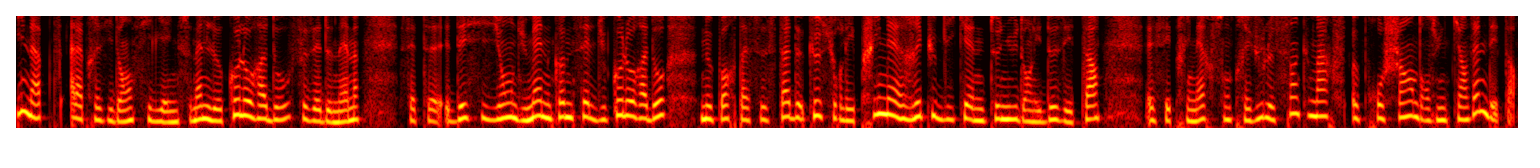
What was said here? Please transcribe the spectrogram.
inapte à la présidence. Il y a une semaine, le Colorado faisait de même. Cette décision du Maine, comme celle du Colorado, ne porte à ce stade que sur les primaires républicaines tenues dans les deux États. Ces primaires sont prévues le 5 mars prochain dans une quinzaine d'États.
